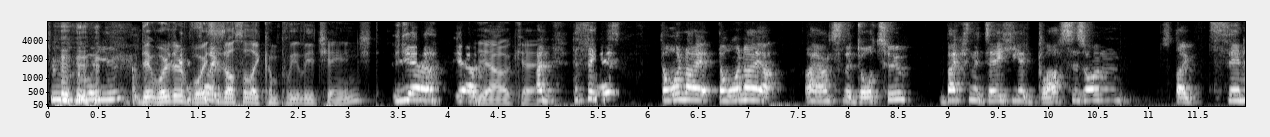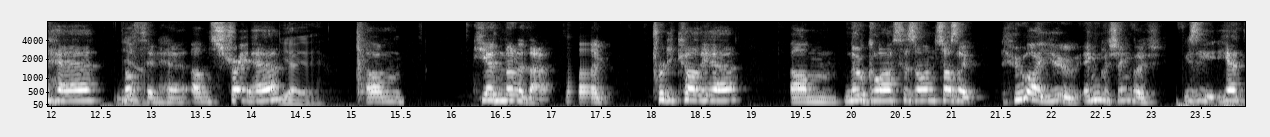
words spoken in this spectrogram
who, who are you? Did, were their It's voices like- also like completely changed? Yeah, yeah. Yeah. Okay. And the thing is, the one I the one I I answered the door to back in the day, he had glasses on, like thin hair, not Yeah. thin hair, um, straight hair. yeah. Yeah. Um, he had none of that, like pretty curly hair, um, no glasses on. So I was like, "Who are you? English, English?" Because he, he had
